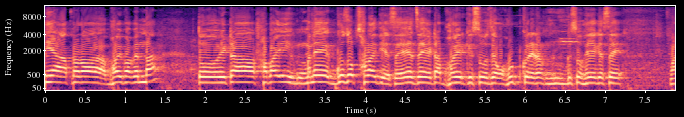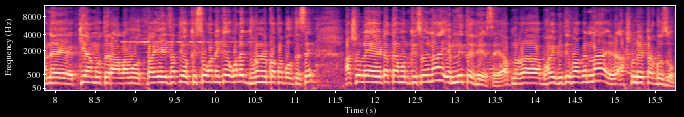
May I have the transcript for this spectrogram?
নিয়ে আপনারা ভয় পাবেন না। তো এটা সবাই মানে গুজব ছড়াই দিয়েছে যে এটা ভয়ের কিছু, যে হুট করে এরকম কিছু হয়ে গেছে। মানে কিয়ামতের আলামত বা এই জাতীয় কিছু অনেকে অনেক ধরনের কথা বলতেছে। আসলে এটা তেমন কিছুই না এমনিতে হয়েছে। আপনারা ভয় ভীতি পাবেন না আসলে এটা গুজব।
